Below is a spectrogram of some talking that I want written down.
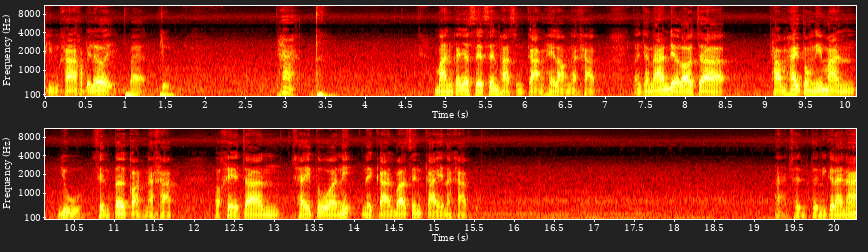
พิมพ์ค่าเข้าไปเลย 8.5 มันก็จะเซตเส้นผ่าศูนย์กลางให้เรานะครับ หลังจากนั้นเดี๋ยวเราจะทำให้ตรงนี้มันอยู่เซนเตอร์ก่อนนะครับ โอเคจานใช้ตัวนี้ในการวาดเส้นไกด์นะครับอ่าฉันตัวนี้ก็ได้นะ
